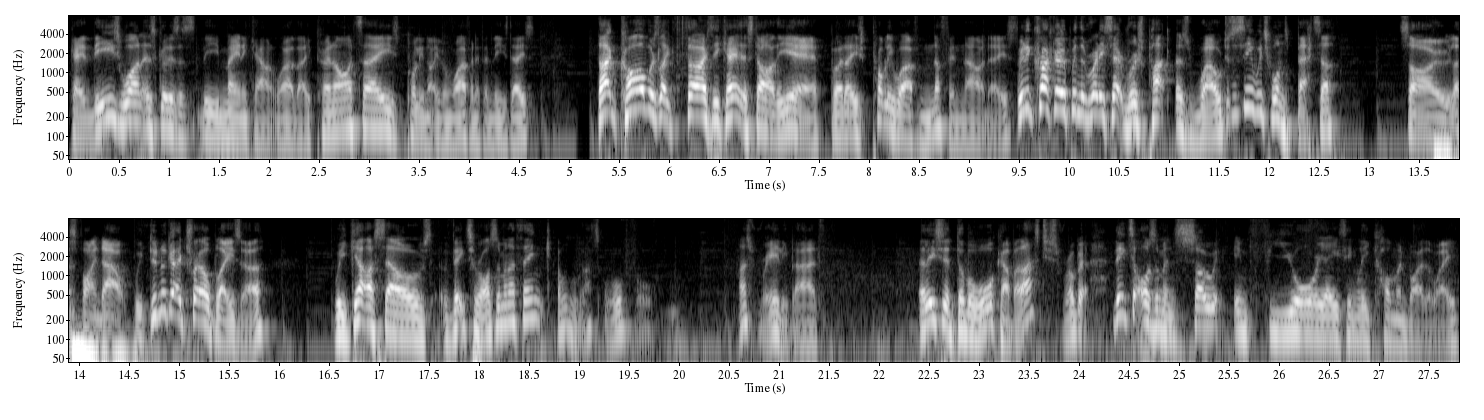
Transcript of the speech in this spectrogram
Okay, these weren't as good as the main account, were they? Konate, he's probably not even worth anything these days. That car was like 30k at the start of the year, but it's probably worth nothing nowadays. We're going to crack open the Ready Set Rush pack as well, just to see which one's better. So, let's find out. We do not get a Trailblazer. We get ourselves Victor Osimhen, I think. Oh, that's awful. That's really bad. At least it's a double walkout, but that's just rubbish. Victor Osimhen's so infuriatingly common, by the way.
